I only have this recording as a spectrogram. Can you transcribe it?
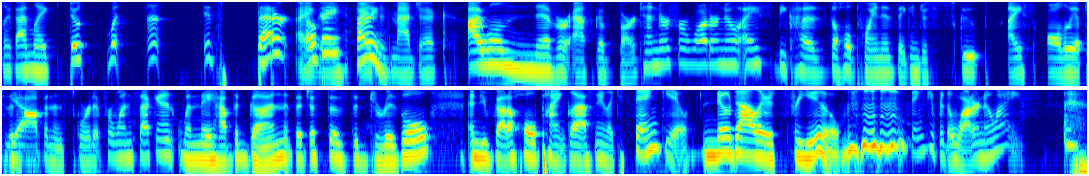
Like I'm like don't what uh, it's better. I okay, agree. fine. Ice is magic. I will never ask a bartender for water, no ice, because the whole point is they can just scoop ice all the way up to the Yeah. top and then squirt it for one second when they have the gun that just does the drizzle and you've got a whole pint glass and you're like, thank you. No dollars for you. thank you for the water, no ice.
